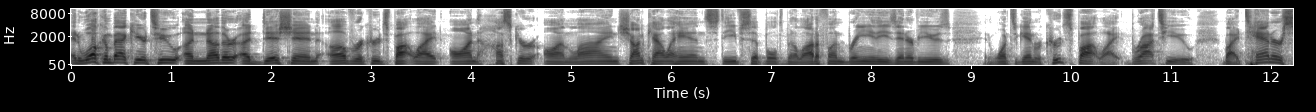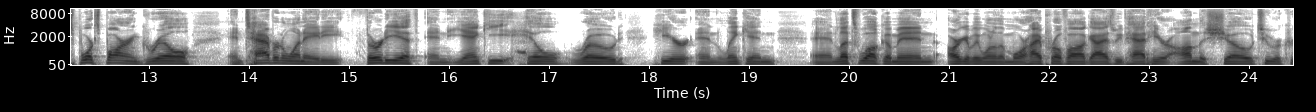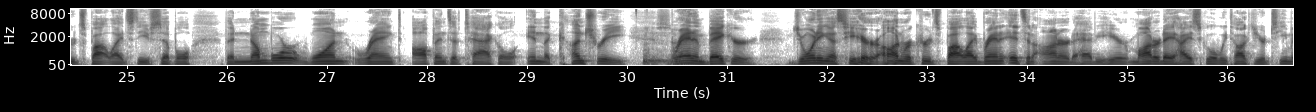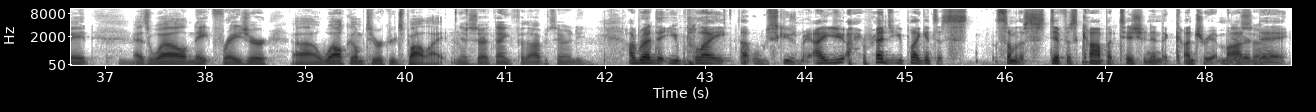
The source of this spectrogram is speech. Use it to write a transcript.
And welcome back here to another edition of Recruit Spotlight on Husker Online. Sean Callahan, Steve Sipple. It's been a lot of fun bringing you these interviews. And once again, Recruit Spotlight brought to you by Tanner Sports Bar and Grill and Tavern 180, 30th and Yankee Hill Road here in Lincoln. And let's welcome in arguably one of the more high profile guys we've had here on the show to Recruit Spotlight, Steve Sipple, the number one ranked offensive tackle in the country, Brandon Baker. Joining us here on Recruit Spotlight. Brandon, it's an honor to have you here. Mater Dei High School. We talked to your teammate as well, Nate Frazier. Uh, welcome to Recruit Spotlight. Yes, sir. Thank you for the opportunity. I read that you play. Uh, ooh, excuse me. I, you, I read that you play against the s some of the stiffest competition in the country at Mater sir. Dei.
